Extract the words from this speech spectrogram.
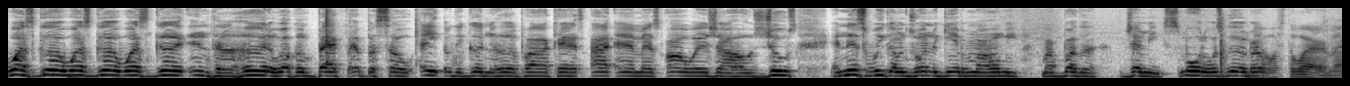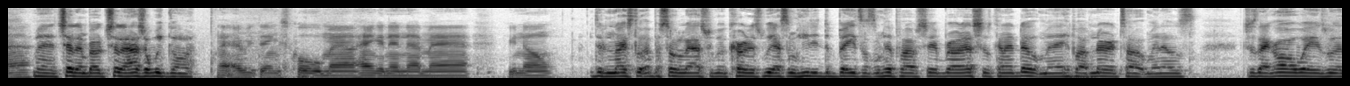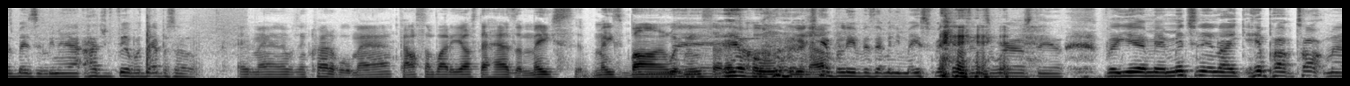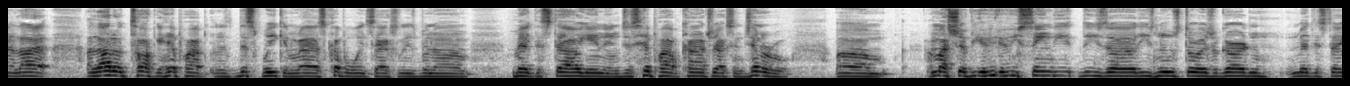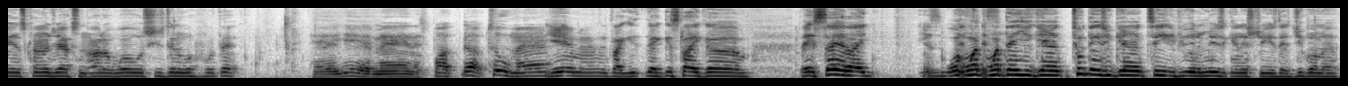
What's good? What's good? What's good in the hood? And welcome back for episode eight of the Good in the Hood podcast. I am, as always, your host Juice, and this week I'm joined again by my homie, my brother Jimmy Smolder. What's good, bro? Yo, what's the word, man? Man, chilling, bro. Chilling. How's your week going? Man, everything's cool, man. Hanging in there, man. You know, Did a nice little episode last week with Curtis. We had some heated debates on some hip hop shit, bro. That shit was kind of dope, man. Hip hop nerd talk, man. That was just like always with us, basically, man. How'd you feel about the episode? Hey, man, it was incredible, man. Found somebody else that has a Mace Mace bond with me, so that's yo, cool. You know, I can't believe there's that many Mace fans in this world still. But yeah, man, mentioning like hip hop talk, man, a lot, a lot of talk in hip hop this week and last couple weeks actually has been um, Meg Thee Stallion and just hip hop contracts in general. Um, I'm not sure if you have you seen these these uh, these news stories regarding Meg Thee Stallion's contracts and all the woes she's dealing with with that. Hell yeah, man. It's fucked up too, man. Yeah, man. It's like like it's like um, they say like It's- one, it's- one, it's- one thing you guarantee, two things you guaranteed if you're in the music industry is that you're gonna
